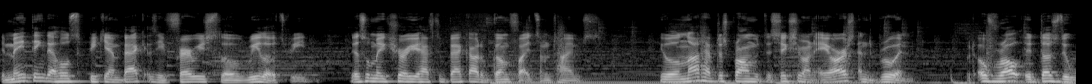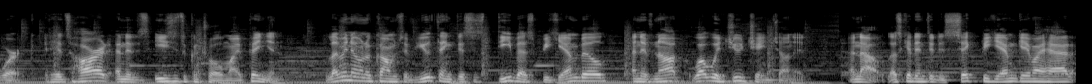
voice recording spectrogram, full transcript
The main thing that holds the PKM back is a very slow reload speed. This will make sure you have to back out of gunfights sometimes. You will not have this problem with the 60 round ARs and the Bruen. But overall it does do work. It hits hard and it is easy to control in my opinion. Let me know in the comments if you think this is the best PKM build, and if not, what would you change on it? And now, let's get into the sick PKM game I had,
